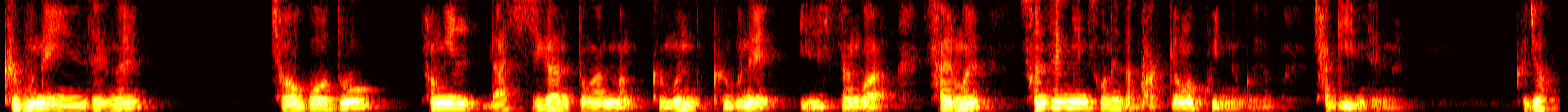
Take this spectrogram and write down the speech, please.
그분의 인생을 적어도 평일 낮 시간 동안만큼은 그분의 일상과 삶을 선생님 손에다 맡겨놓고 있는 거예요. 자기 인생을. 그죠?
